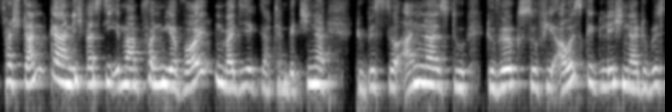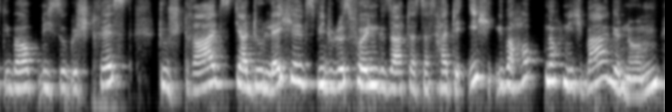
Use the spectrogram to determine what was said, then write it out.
Verstand gar nicht, was die immer von mir wollten, weil die gesagt haben, Bettina, du bist so anders, du, du wirkst so viel ausgeglichener, du bist überhaupt nicht so gestresst, du strahlst, ja, du lächelst, wie du das vorhin gesagt hast, das hatte ich überhaupt noch nicht wahrgenommen,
